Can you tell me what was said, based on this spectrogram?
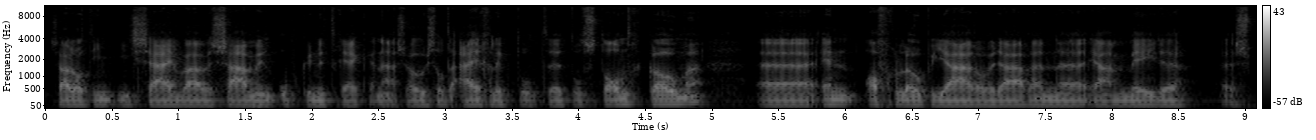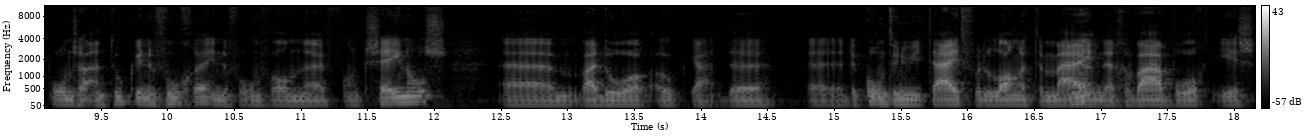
zou dat niet iets zijn waar we samen in op kunnen trekken? Nou, zo is dat eigenlijk tot, tot stand gekomen. En afgelopen jaren we daar een ja, mede sponsor aan toe kunnen voegen in de vorm van, van Xenos. Ehm, waardoor ook ja, de, de continuïteit voor de lange termijn gewaarborgd is.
